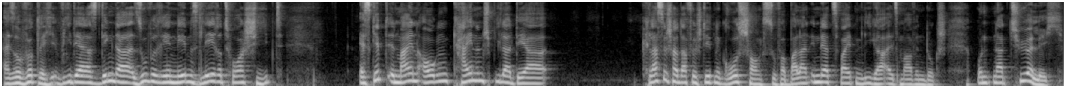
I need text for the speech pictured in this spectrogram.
Also wirklich, wie der das Ding da souverän neben das leere Tor schiebt es gibt in meinen Augen keinen Spieler, der klassischer dafür steht, eine Großchance zu verballern in der zweiten Liga als Marvin Duksch. Und natürlich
